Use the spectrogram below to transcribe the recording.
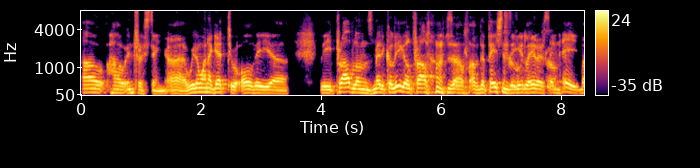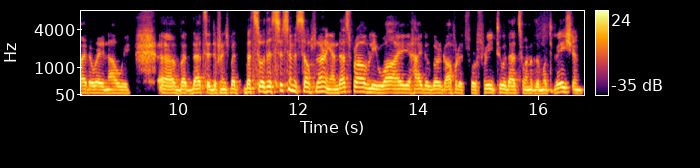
How how interesting. Uh, we don't want to get to all the uh, the problems, medical legal problems of, of the patients true, a year later true. saying, "Hey, by the way, now we." Uh, but that's a difference. But but so the system is self learning, and that's probably why Heidelberg offered it for free too. That's one of the motivation.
